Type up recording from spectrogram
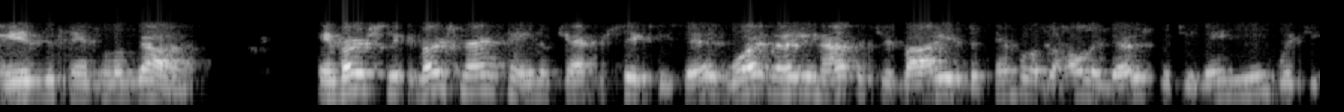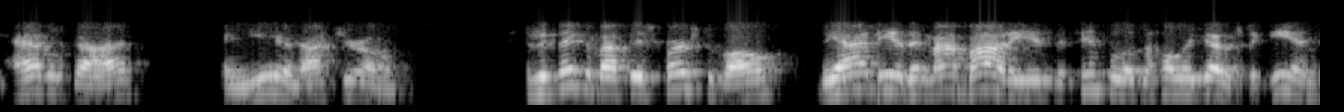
is the temple of God. In verse verse 19 of chapter 6, he says, What know you not that your body is the temple of the Holy Ghost which is in you, which you have of God, and ye are not your own? As we think about this, first of all, the idea that my body is the temple of the Holy Ghost. Again,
